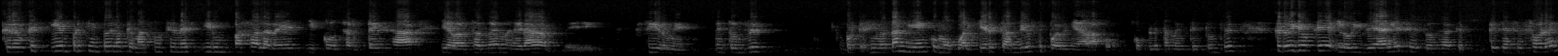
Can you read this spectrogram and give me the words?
creo que siempre, siempre lo que más funciona es ir un paso a la vez y con certeza y avanzando de manera eh, firme. Entonces, porque si no también, como cualquier cambio, se puede venir abajo completamente. Entonces, creo yo que lo ideal es eso, o sea, que, que se asesoren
